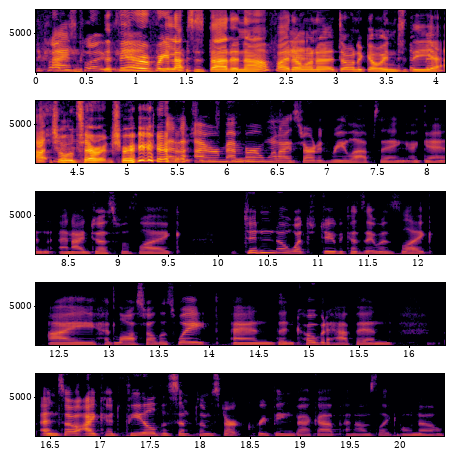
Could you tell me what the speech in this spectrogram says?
the club is closed the fear Yeah. of relapse is bad enough i don't want to don't want to go into the uh, actual territory and I remember closed. when I started relapsing again, and I just was like, didn't know what to do because it was like I had lost all this weight, and then COVID happened, and so I could feel the symptoms start creeping back up, and I was like, oh no,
